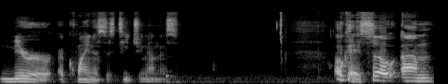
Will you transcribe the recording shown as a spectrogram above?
mirror Aquinas' teaching on this. Okay, so um,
